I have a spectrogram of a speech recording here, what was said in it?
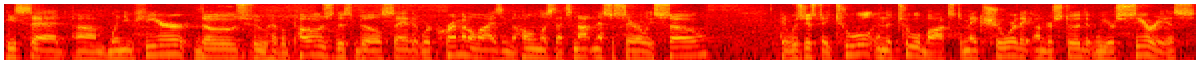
He said, um, when you hear those who have opposed this bill say that we're criminalizing the homeless, that's not necessarily so. It was just a tool in the toolbox to make sure they understood that we are serious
